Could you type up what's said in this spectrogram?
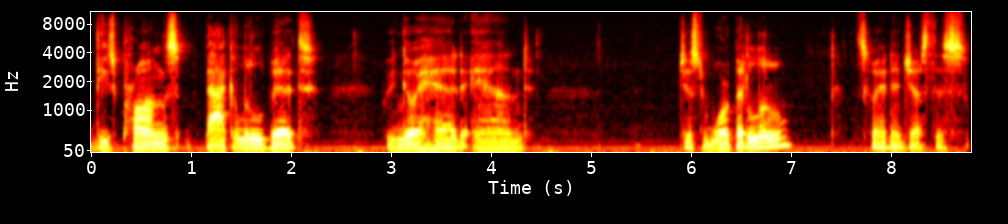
these prongs back a little bit. We can go ahead and just warp it a little. Let's go ahead and adjust this.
